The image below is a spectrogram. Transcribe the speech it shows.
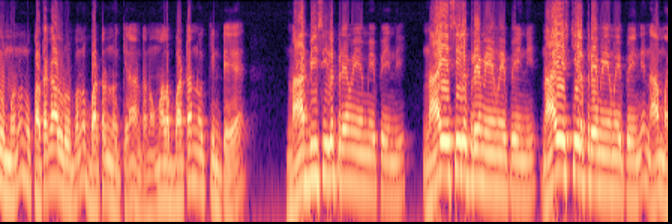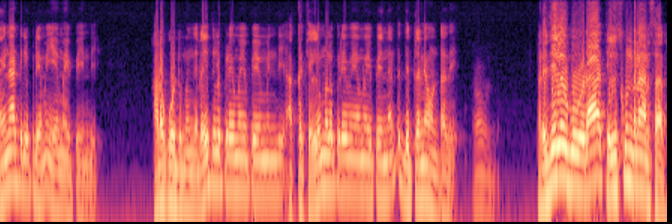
సొమ్మును నువ్వు పథకాల రూపంలో బటన్ నొక్కినా అంటున్నావు. మళ్ళీ బటన్ నొక్కింటే నా బీసీల ప్రేమ ఏమైపోయింది? నా ఎస్సీల ప్రేమ ఏమైపోయింది? నా ఎస్టీల ప్రేమ ఏమైపోయింది? నా మైనార్టీల ప్రేమ ఏమైపోయింది? అరకోటి మంది రైతుల ప్రేమ అయిపోయింది అక్క చెల్లెమ్మల ప్రేమ ఏమైపోయింది? అంటే దిట్టనే ఉంటుంది. ప్రజలు కూడా తెలుసుకుంటున్నారు సార్.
